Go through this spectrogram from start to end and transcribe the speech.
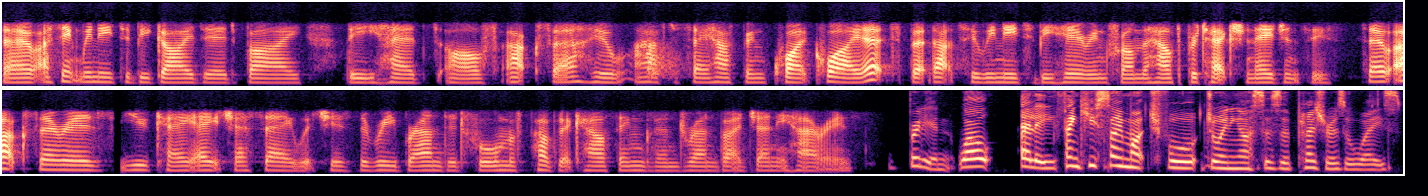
So I think we need to be guided by the heads of ACSA, who I have to say have been quite quiet, but that's who we need to be hearing from, the health protection agencies. So ACSA is UK HSA, which is the rebranded form of Public Health England run by Jenny Harries. Brilliant. Well, Ellie, thank you so much for joining us. It's a pleasure as always.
